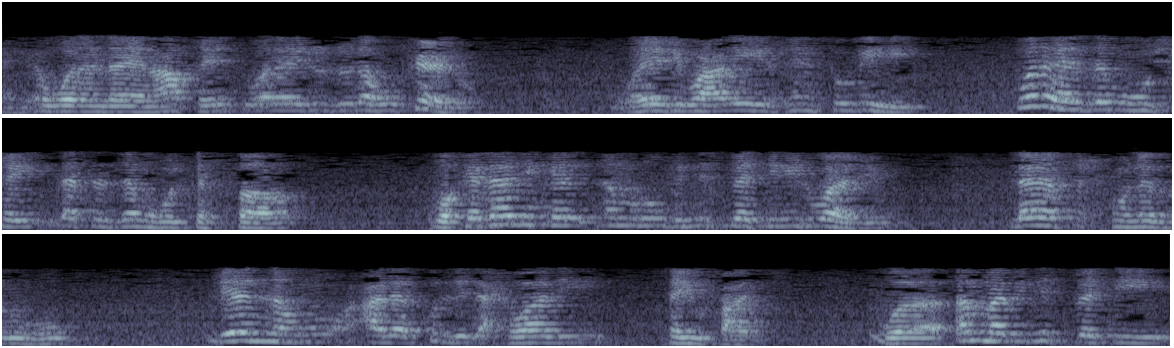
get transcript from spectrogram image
يعني أولا لا ينعقد ولا يجوز له فعله ويجب عليه الحنث به ولا يلزمه شيء لا تلزمه الكفارة وكذلك الأمر بالنسبة للواجب لا يصح نذره لأنه على كل الأحوال سيفعل. وأما بالنسبة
